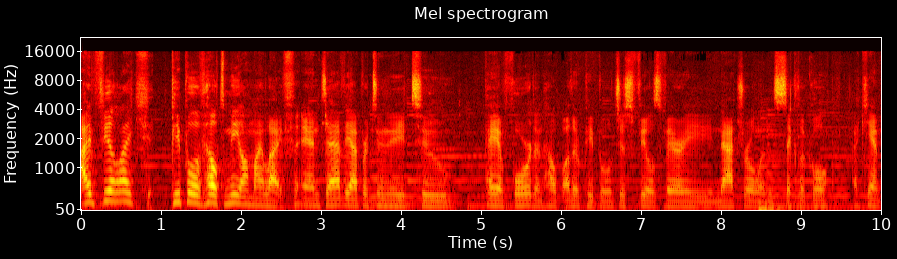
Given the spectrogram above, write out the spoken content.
I feel like people have helped me all my life, and to have the opportunity to pay it forward and help other people just feels very natural and cyclical. I can't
